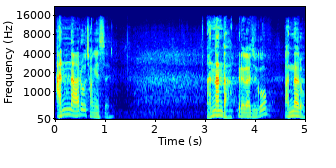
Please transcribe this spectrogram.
안나로 정했어요. 안 난다. 그래가지고 안나로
